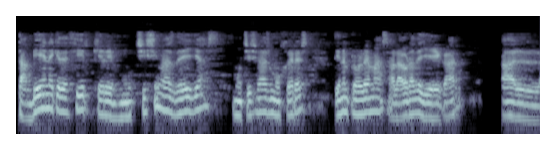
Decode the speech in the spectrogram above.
También hay que decir que muchísimas de ellas, muchísimas mujeres, tienen problemas a la hora de llegar al,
